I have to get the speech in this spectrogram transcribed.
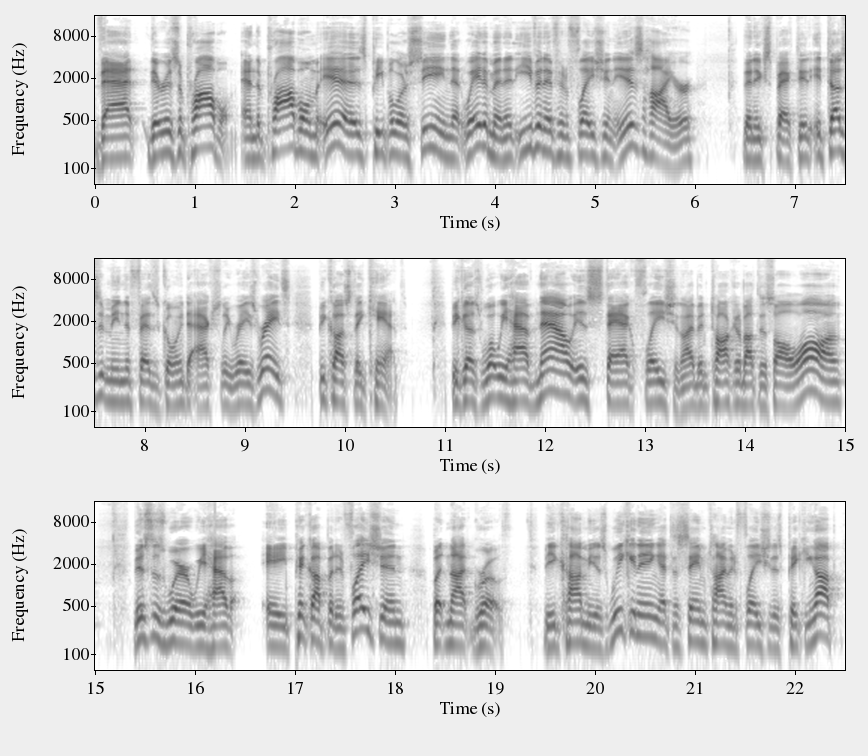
that there is a problem. And the problem is people are seeing that, wait a minute, even if inflation is higher than expected, it doesn't mean the Fed's going to actually raise rates because they can't because what we have now is stagflation. I've been talking about this all along. This is where we have a pickup in inflation, but not growth. The economy is weakening at the same time inflation is picking up,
